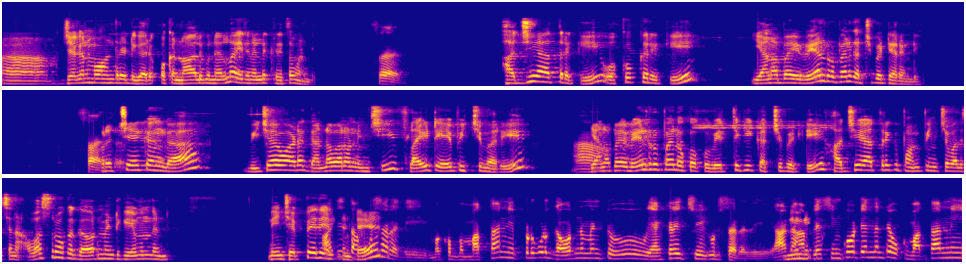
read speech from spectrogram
ఆ, జగన్మోహన్ రెడ్డి గారు ఒక నాలుగు నెలలు ఐదు నెలల క్రితం అండి. సార్. హజ్ యాత్రకి ఒక్కొక్కరికి ఎనభై వేల రూపాయలు ఖర్చు పెట్టారండి. ప్రత్యేకంగా విజయవాడ గన్నవరం నుంచి ఫ్లైట్ వేపించి మరి ఎనభై వేల రూపాయలు ఒక్కొక్క వ్యక్తికి ఖర్చు పెట్టి హజ్ యాత్రకి పంపించవలసిన అవసరం ఒక గవర్నమెంట్కి ఏముందండి? నేను చెప్పేది ఏంటంటే అది. ఒక మతాన్ని ఎప్పుడు కూడా గవర్నమెంట్ ఎంకరేజ్ చేయకూడదు సార్ అది. ప్లస్ ఇంకోటి ఏంటంటే ఒక మతాన్ని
